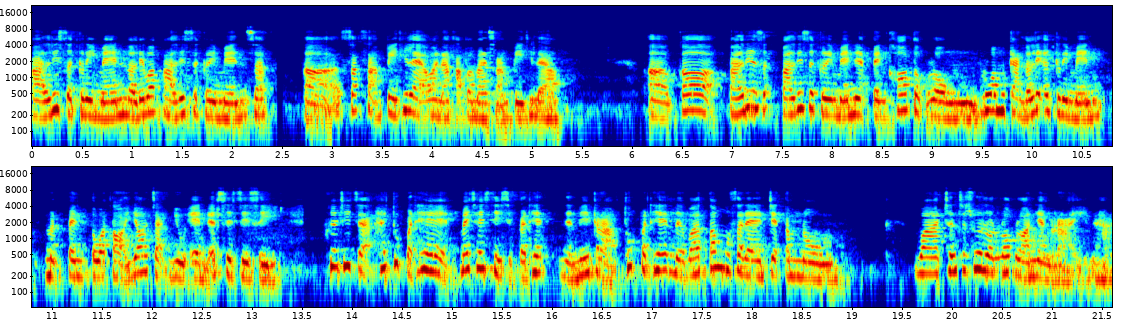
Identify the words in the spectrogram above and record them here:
Paris Agreement เราเรียกว่า Paris Agreement สักสักสามปีที่แล้วนะคะประมาณสามปีที่แล้ว ก็ Paris Paris Agreement เนี่ยเป็นข้อตกลงร่วมกันเราเรียก Agreement มันเป็นตัวต่อยอดจาก UNFCCC เพื่อที่จะให้ทุกประเทศไม่ใช่ 40 ประเทศอย่างนี้กล่าวทุกประเทศเลยว่าต้องแสดงเจตจำนง ว่าฉันจะช่วยลดโลกร้อนอย่างไรนะคะ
